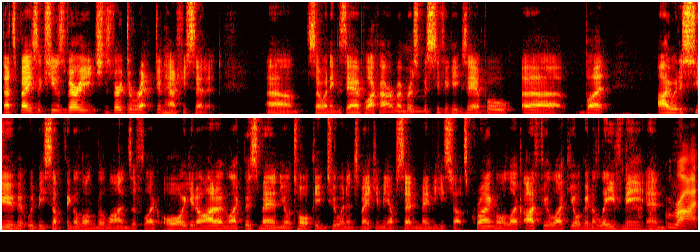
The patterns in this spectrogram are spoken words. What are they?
That's basic. She was very she's very direct in how she said it. Um, so an example, I can't remember a specific example, uh, but I would assume it would be something along the lines of like, oh, you know, I don't like this man you're talking to, and it's making me upset, and maybe he starts crying, or like I feel like you're gonna leave me, and Right.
